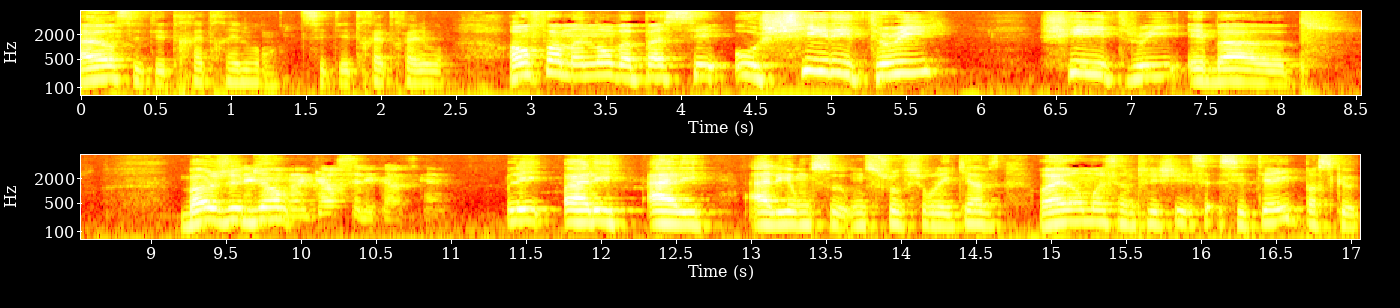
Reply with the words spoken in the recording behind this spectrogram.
Alors, c'était très très lourd. C'était très très lourd. Enfin, maintenant, on va passer au Shitty 3. Shitty 3, et bah. euh, pff, bah, j'ai bien. grands vainqueurs, c'est les Cavs quand même. Les... Allez, allez, allez, on se, on se chauffe sur les Cavs. Ouais, non, moi, ça me fait chier. C'est terrible parce que.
